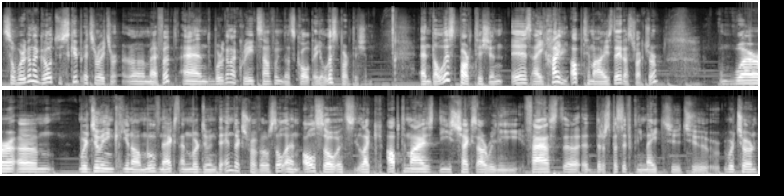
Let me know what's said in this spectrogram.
So we're gonna go to skip iterator uh, method and we're gonna create something that's called a list partition. And the list partition is a highly optimized data structure where um, we're doing, you know, move next and we're doing the index traversal and also it's like optimized. These checks are really fast. Uh, they're specifically made to, to return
